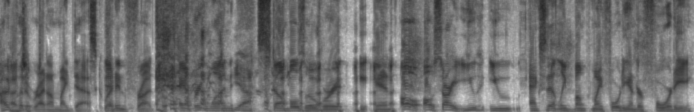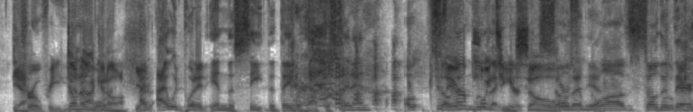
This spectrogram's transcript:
I would uh, put to- it right on my desk, right in front, so everyone Yeah. stumbles over it. And oh, oh, sorry, you you accidentally bumped my forty under forty Yeah. trophy. Don't and knock it award. off. I, I would put it in the seat that they would have to sit in. Oh, So they are pointy, here. so- here's that- some yeah. gloves. so that they're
